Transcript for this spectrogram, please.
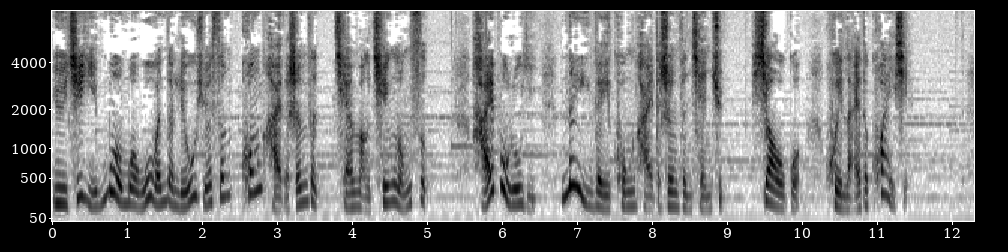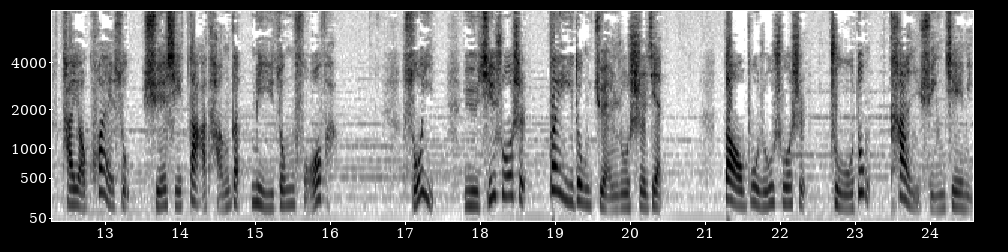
与其以默默无闻的留学生空海的身份前往青龙寺，还不如以那位空海的身份前去，效果会来得快些。他要快速学习大唐的密宗佛法，所以与其说是被动卷入事件，倒不如说是主动探寻揭秘。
